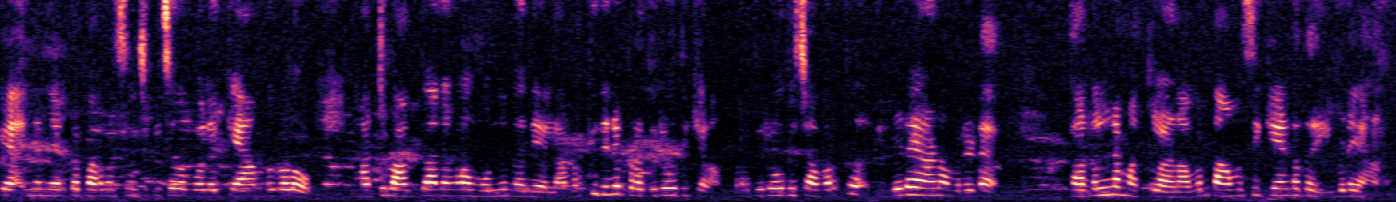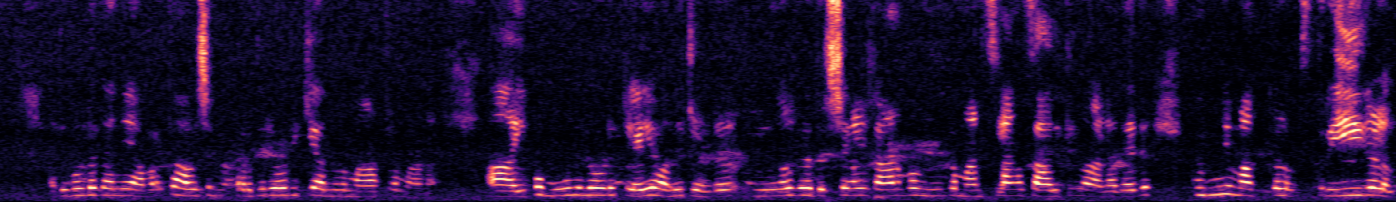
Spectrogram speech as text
ക്യാ- ഞാൻ നേരത്തെ പറഞ്ഞ് സൂചിപ്പിച്ചതുപോലെ ക്യാമ്പുകളോ മറ്റു വാഗ്ദാനങ്ങളോ ഒന്നും തന്നെയല്ല. അവർക്ക് ഇതിനെ പ്രതിരോധിക്കണം. പ്രതിരോധിച്ച് അവർക്ക് ഇവിടെയാണ് അവരുടെ കടലിന്റെ മക്കളാണ്. അവർ താമസിക്കേണ്ടത് ഇവിടെയാണ്. അതുകൊണ്ട് തന്നെ അവർക്ക് ആവശ്യം പ്രതിരോധിക്കുക എന്നത് മാത്രമാണ്. ഇപ്പോൾ ഇപ്പൊ മൂന്ന് ലോഡ് ക്ലേ വന്നിട്ടുണ്ട്. നിങ്ങൾക്ക് ദൃശ്യങ്ങൾ കാണുമ്പോൾ നിങ്ങൾക്ക് മനസ്സിലാക്കാൻ സാധിക്കുന്നതാണ്. അതായത് കുഞ്ഞു മക്കളും സ്ത്രീകളും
